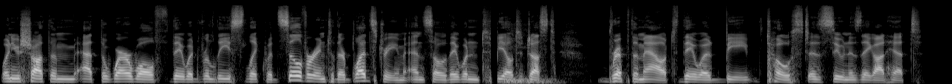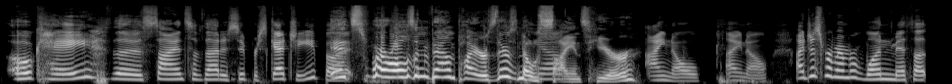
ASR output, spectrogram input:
when you shot them at the werewolf, they would release liquid silver into their bloodstream. And so they wouldn't be able to just rip them out. They would be toast as soon as they got hit. okay, the science of that is super sketchy, but It's werewolves and vampires. There's no Yeah. science here. I know, I know. I just remember one Myth uh,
